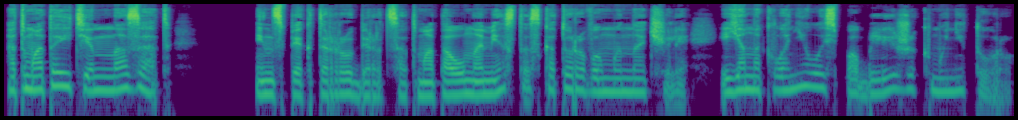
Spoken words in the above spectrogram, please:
«Отмотайте назад!» Инспектор Робертс отмотал на место, с которого мы начали, и я наклонилась поближе к монитору.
